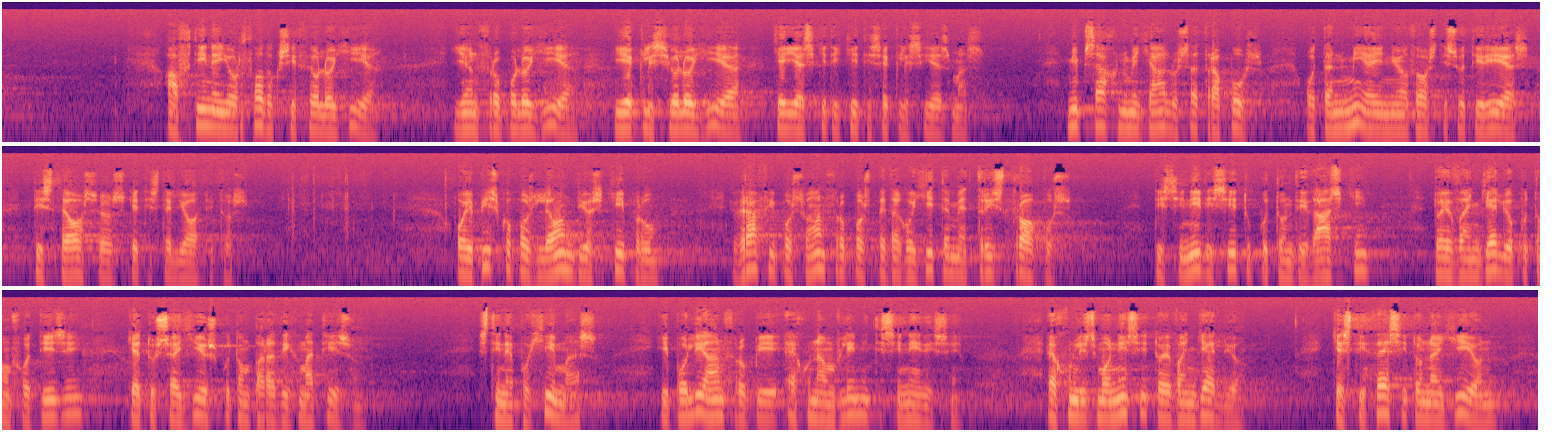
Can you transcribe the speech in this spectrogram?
Αυτή είναι η Ορθόδοξη Θεολογία, η Ανθρωπολογία, η Εκκλησιολογία και η ασκητική της Εκκλησίας μας. Μη ψάχνουμε για άλλους ατραπούς όταν μία είναι η οδός της σωτηρίας, της θεώσεως και της τελειότητος. Ο Επίσκοπος Λεόντιος Κύπρου γράφει πως ο άνθρωπος παιδαγωγείται με τρεις τρόπους τη συνείδησή του που τον διδάσκει, το Ευαγγέλιο που τον φωτίζει και τους Αγίους που τον παραδειγματίζουν. Στην εποχή μας οι πολλοί άνθρωποι έχουν αμβλύνει τη συνείδηση, έχουν λησμονήσει το Ευαγγέλιο και στη θέση των Αγίων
